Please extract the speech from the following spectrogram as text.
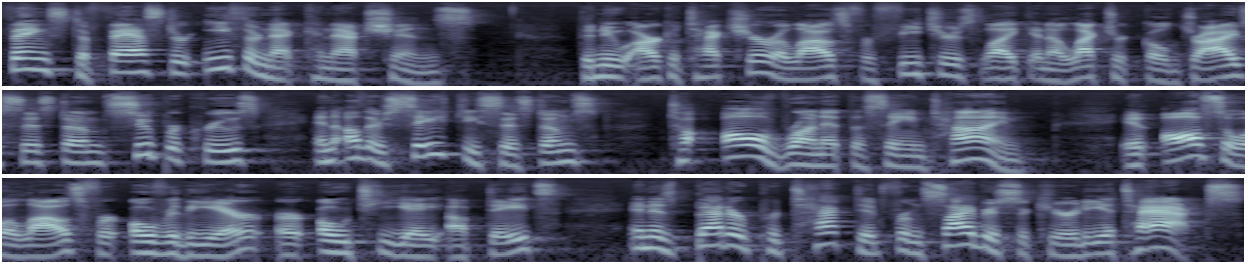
thanks to faster Ethernet connections. The new architecture allows for features like an electrical drive system, Super Cruise, and other safety systems to all run at the same time. It also allows for over the air or OTA updates and is better protected from cybersecurity attacks.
